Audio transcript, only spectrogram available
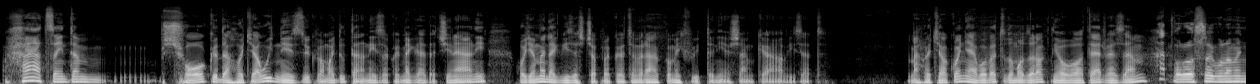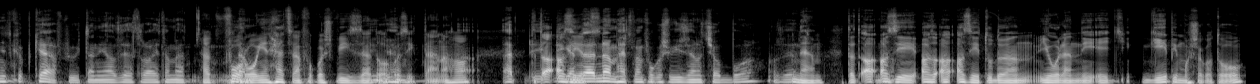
Hát szerintem sok, de hogyha úgy nézzük, vagy majd utána nézzük, hogy meg lehet csinálni, hogy a melegvízes csapra költöm rá, akkor még fűtenie sem kell a vizet. Mert hogyha a konyhába be tudom oda rakni, ahova tervezem, Hát valószínűleg valamennyit kell fűteni azért rajta, mert... hát forró, Nem, ilyen 70 fokos vízzel Igen. dolgozik tán, aha. hát Tehát igen, azért- de nem 70 fokos víz jön a csapból. Azért. Nem. Tehát a- azért, az, azért tud olyan jó lenni egy gépi mosogató,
